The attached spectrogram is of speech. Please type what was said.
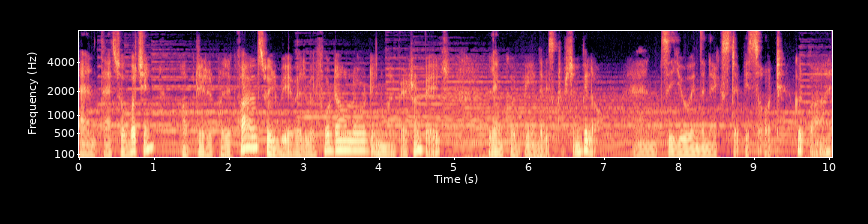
And thanks for watching. Updated project files will be available for download in my patreon page. Link would be in the description below. And see you in the next episode. Goodbye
